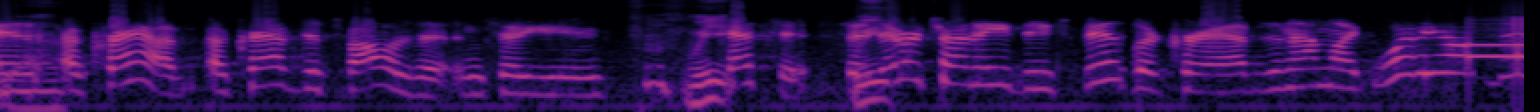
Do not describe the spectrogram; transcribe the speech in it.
And Yeah. a crab, a crab just follows it until you We catch it. So we- they were trying to eat these fiddler crabs, and I'm like, "What are y'all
